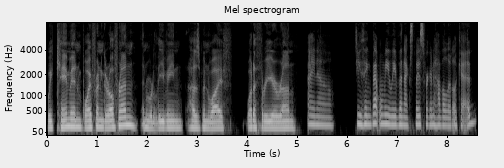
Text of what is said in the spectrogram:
We came in boyfriend girlfriend, and we're leaving husband wife. What a three year run. I know. Do you think that when we leave the next place, we're going to have a little kid?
